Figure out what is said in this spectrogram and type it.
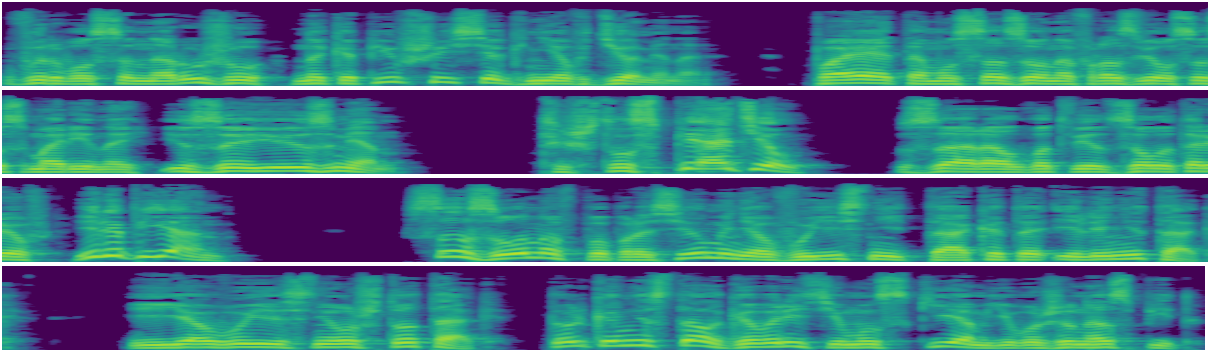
Вырвался наружу накопившийся гнев Демина. Поэтому Сазонов развелся с Мариной из-за ее измен. «Ты что, спятил?» – заорал в ответ Золотарев. «Или пьян?» Сазонов попросил меня выяснить, так это или не так. И я выяснил, что так. Только не стал говорить ему, с кем его жена спит.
